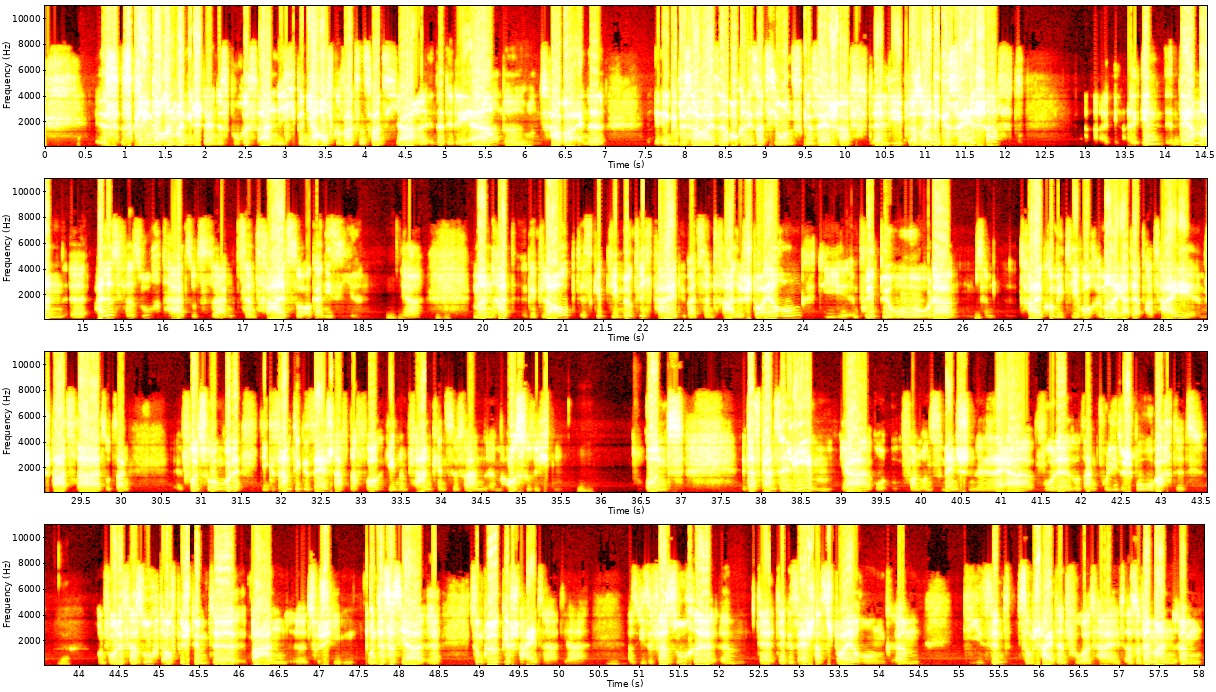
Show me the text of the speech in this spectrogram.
es, es, klingt auch an manchen Stellen des Buches an, ich bin ja aufgewachsen 20 Jahre in der DDR ne, mhm. und habe eine in gewisser Weise Organisationsgesellschaft erlebt. Also eine Gesellschaft, in, in der man äh, alles versucht hat, sozusagen zentral zu organisieren. Mhm. Ja, mhm. man hat geglaubt, es gibt die Möglichkeit über zentrale Steuerung, die im Politbüro oder im Zentralkomitee, wo auch immer, ja, der Partei, im Staatsrat sozusagen äh, vollzogen wurde, die gesamte Gesellschaft nach vorgegebenen Plankennziffern ähm, auszurichten. Mhm. Und das ganze Leben ja, von uns Menschen in der DDR wurde sozusagen politisch beobachtet ja. Und wurde versucht, auf bestimmte Bahnen äh, zu schieben. Und das ist ja äh, zum Glück gescheitert. Ja? Mhm. Also diese Versuche ähm, der, der Gesellschaftssteuerung, ähm, die sind zum Scheitern verurteilt. Also wenn man ähm,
